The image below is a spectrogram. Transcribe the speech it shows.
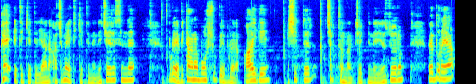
P etiketi yani açma etiketinin içerisinde buraya bir tane boşluk ve buraya ID eşittir çift tırnak şeklinde yazıyorum. Ve buraya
